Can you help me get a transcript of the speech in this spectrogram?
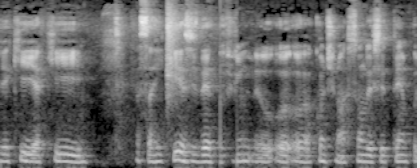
De que aqui essa riqueza de a continuação desse tempo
